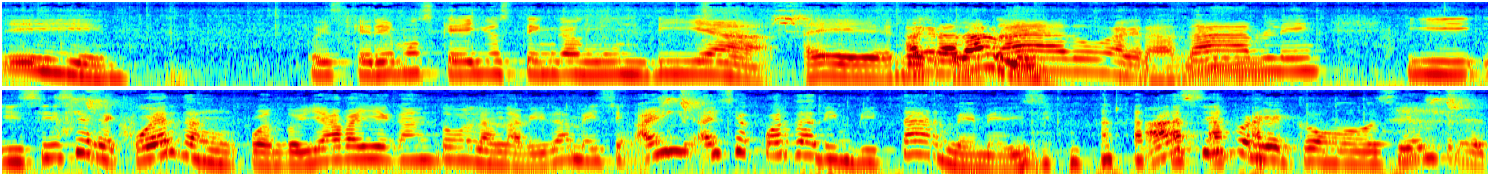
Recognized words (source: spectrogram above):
Y pues queremos que ellos tengan un día eh, Agradable. agradable. Y, y sí se recuerdan, cuando ya va llegando la Navidad, me dicen, ay, ay, se acuerda de invitarme, me dicen. Ah, sí, porque como siempre,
